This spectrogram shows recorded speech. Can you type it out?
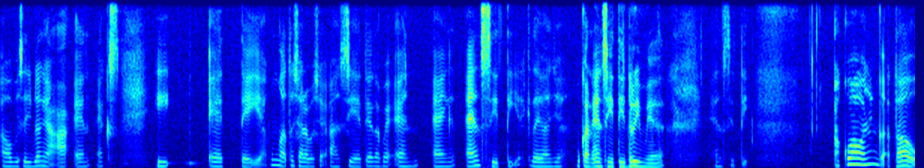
Aku bisa dibilang ya A N X I E T ya. Aku nggak tahu cara baca anxiety tapi N N NCT ya kita aja. Bukan NCT Dream ya. NCT. Aku awalnya nggak tahu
